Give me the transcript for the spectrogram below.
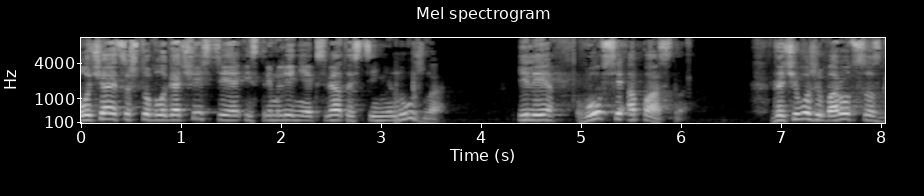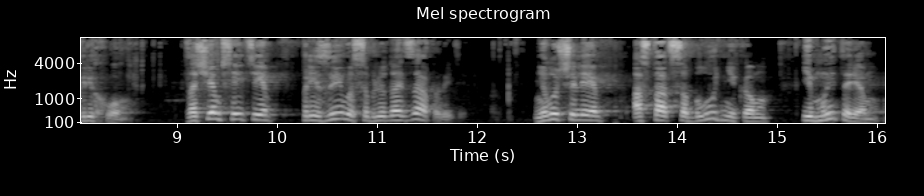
Получается, что благочестие и стремление к святости не нужно или вовсе опасно. Для чего же бороться с грехом? Зачем все эти призывы соблюдать заповеди? Не лучше ли остаться блудником и мытарем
